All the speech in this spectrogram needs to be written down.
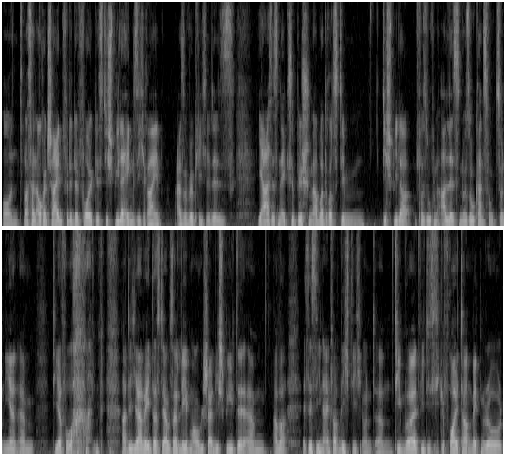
und was halt auch entscheidend für den Erfolg ist, die Spieler hängen sich rein. Also wirklich, ist, ja, es ist eine Exhibition, aber trotzdem, die Spieler versuchen alles, nur so kann es funktionieren. Ähm, Tiafo hatte ich ja erwähnt, dass der um sein Leben augenscheinlich spielte, ähm, aber es ist ihnen einfach wichtig und ähm, Team World, wie die sich gefreut haben, McEnroe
